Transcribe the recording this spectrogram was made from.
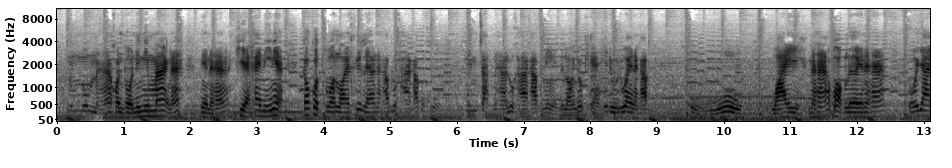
ๆนุ่มๆนะฮะคอนโทรลนี่นิ่มมากนะเนี่ยนะฮะเขี่ยแค่นี้เนี่ยก็กดตัวลอยขึ้นแล้วนะครับ ลูกค้าครับโอ้โหนิ่มจัดนะฮะลูกค้าครับนี่เดี๋ยวลองยกแขนให้ดูด้วยนะครับโอ้โหไวนะฮะบอกเลยนะฮะ ตัวใหญ่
